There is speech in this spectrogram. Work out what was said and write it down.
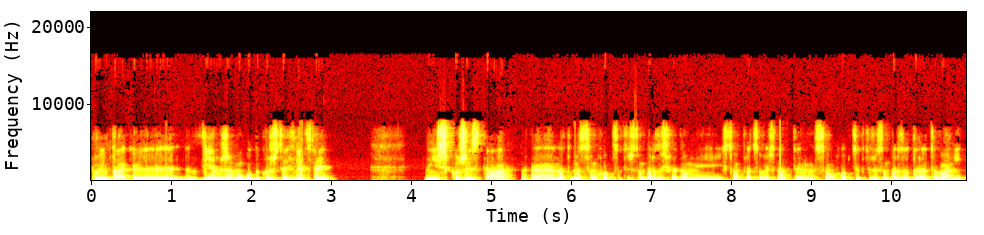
Powiem tak, y, wiem, że mogłoby korzystać więcej niż korzysta, e, natomiast są chłopcy, którzy są bardzo świadomi i chcą pracować nad tym. Są chłopcy, którzy są bardzo utalentowani,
